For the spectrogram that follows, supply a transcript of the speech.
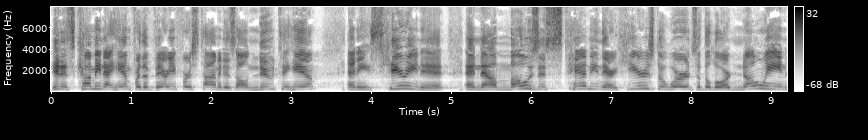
It is coming at him for the very first time. It is all new to him and he's hearing it. And now Moses, standing there, hears the words of the Lord, knowing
